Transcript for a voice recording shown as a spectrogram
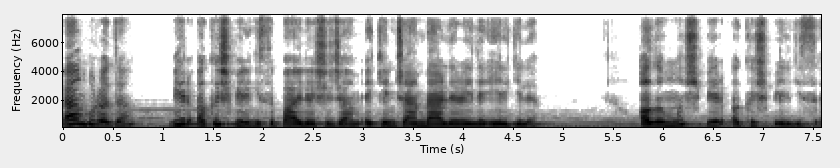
Ben burada bir akış bilgisi paylaşacağım ekin çemberleriyle ilgili. Alınmış bir akış bilgisi.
